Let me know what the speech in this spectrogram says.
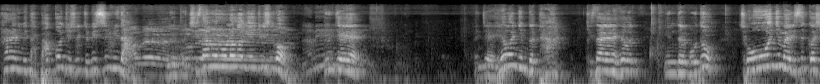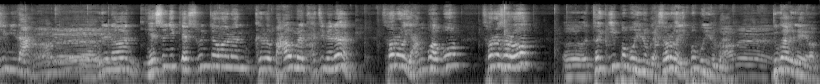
하나님이 다 바꿔주실 줄 믿습니다. 아멘. 그리고 또 지상으로 올라가게 해주시고 또 이제 이제 회원님들 다 기사 회원 님들 모두 좋은 일만 있을 것입니다. 어, 우리는 예수님께 순종하는 그 마음을 가지면은 서로 양보하고 서로 서로 어, 더 이뻐 보이는 거야. 서로가 이뻐 보이는 거야. 아멘. 누가 그래요?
